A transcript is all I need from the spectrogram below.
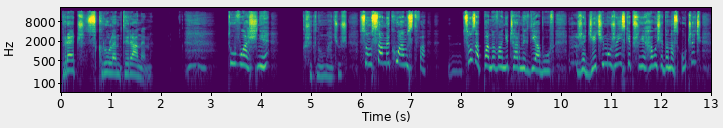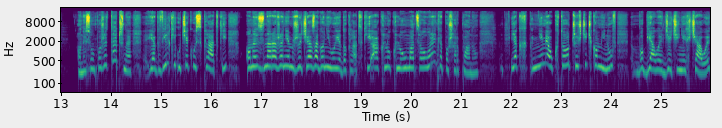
Precz z królem tyranem. Tu właśnie, krzyknął Maciuś, są same kłamstwa. Co za panowanie czarnych diabłów? Że dzieci murzyńskie przyjechały się do nas uczyć? One są pożyteczne. Jak wilki uciekły z klatki, one z narażeniem życia zagoniły je do klatki, a Klu-Klu ma całą rękę poszarpaną. Jak nie miał kto czyścić kominów, bo białe dzieci nie chciały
